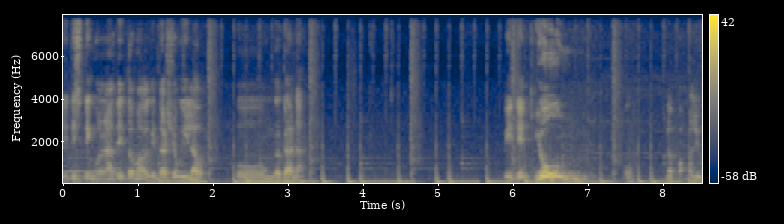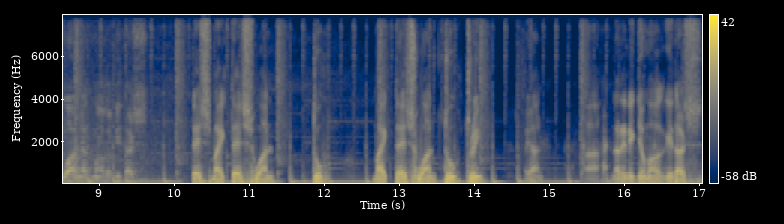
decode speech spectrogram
Itesting muna natin to mga guitars yung ilaw kung gagana. Pitin. Yun! Oh, napakaliwanag mga ka-guitars. Test mic test 1, 2. Mic test 1, 2, 3. Ayan. Ah, narinig nyo mga guitars?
